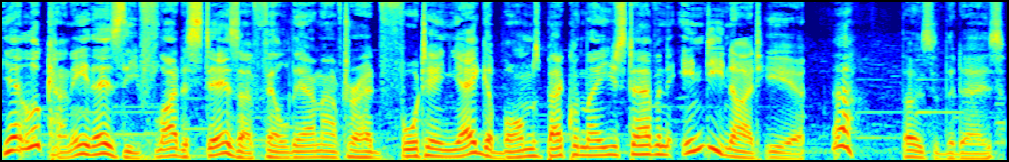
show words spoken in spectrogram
Yeah, look, honey, there's the flight of stairs I fell down after I had 14 Jaeger bombs back when they used to have an indie night here. Ah, those are the days.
